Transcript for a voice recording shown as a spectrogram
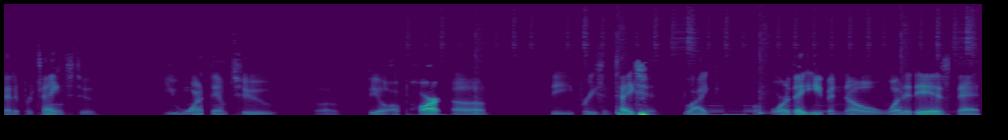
that it pertains to, you want them to uh, feel a part of the presentation, like before they even know what it is that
